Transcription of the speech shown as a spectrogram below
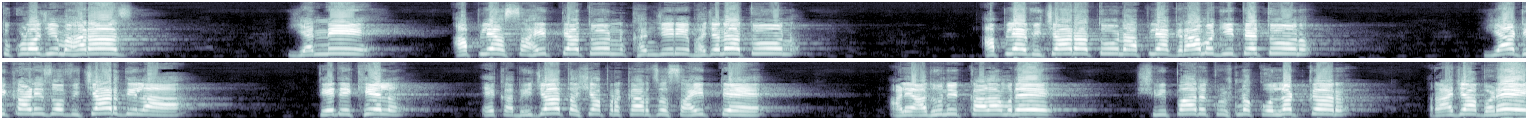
तुकडोजी महाराज यांनी आपल्या साहित्यातून खंजिरी भजनातून आपल्या विचारातून आपल्या ग्रामगीतेतून या ठिकाणी जो विचार दिला ते देखील एक अभिजात अशा प्रकारचं साहित्य आहे. आणि आधुनिक काळामध्ये श्रीपाद कृष्ण कोल्हटकर राजा बढे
